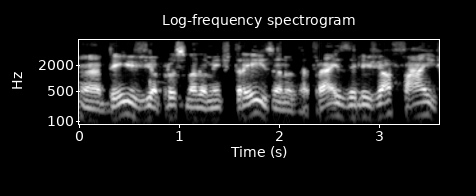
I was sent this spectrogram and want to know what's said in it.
ah, desde aproximadamente três anos atrás, ele já faz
